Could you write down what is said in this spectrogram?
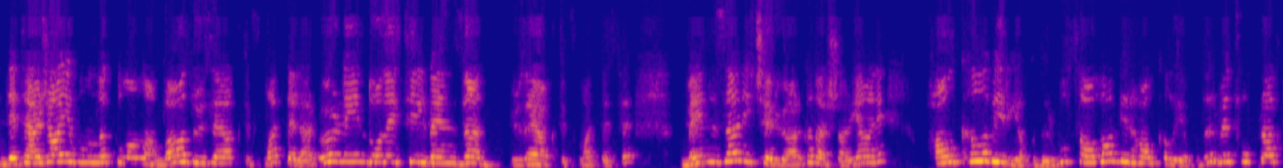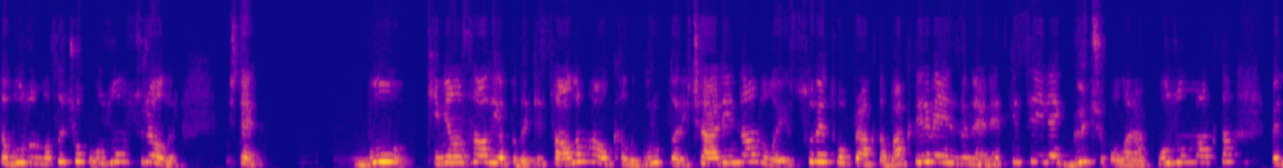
Deterjan yapımında kullanılan bazı yüzey aktif maddeler, örneğin doletil benzen yüzey aktif maddesi, benzen içeriyor arkadaşlar. Yani halkalı bir yapıdır. Bu sağlam bir halkalı yapıdır ve toprakta bozulması çok uzun süre alır. İşte bu kimyasal yapıdaki sağlam halkalı gruplar içerdiğinden dolayı su ve toprakta bakteri ve enzimlerin etkisiyle güç olarak bozulmakta ve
